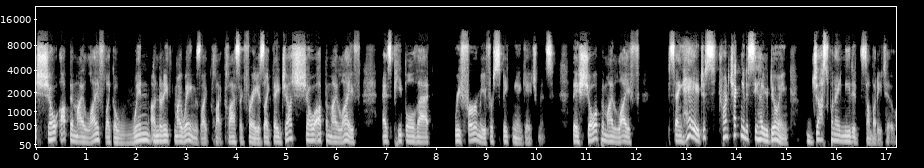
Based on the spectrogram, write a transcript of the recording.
show up in my life like a wind underneath my wings, like cl- classic phrase. Like they just show up in my life as people that refer me for speaking engagements. They show up in my life saying, Hey, just trying to check in to see how you're doing, just when I needed somebody to.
